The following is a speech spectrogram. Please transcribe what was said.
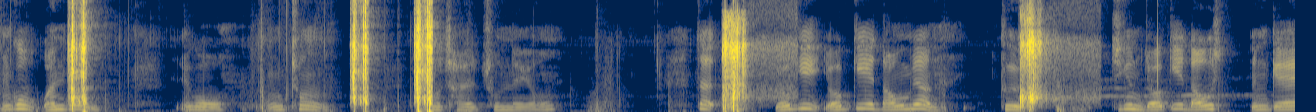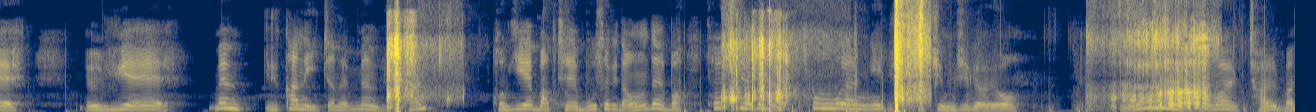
이거 완전 이거 엄청 이거 잘 좋네요. 자 여기 여기에 나오면 그 지금 여기 나오는 게 여기 위에 맨 윌칸에 있잖아요. 맨 윌칸 거기에 막 제 모습이 나오는데 막 설치해도 막손 모양이 같이 움직여요. 오, 정말 잘. 자,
